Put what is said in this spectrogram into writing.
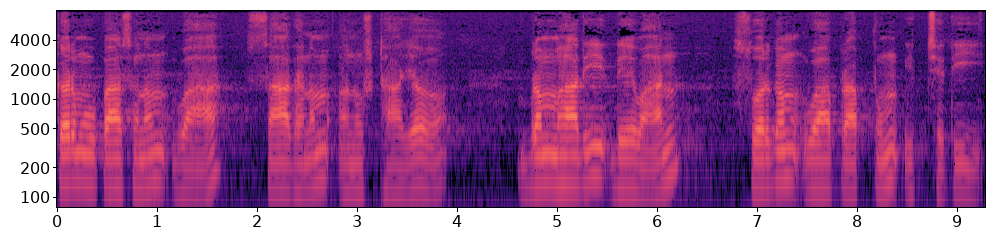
कर्म उपासनम वा साधनम अनुष्ठाय। ब्रह्मादि देवान स्वर्गम वा प्राप्तुम इच्छति।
